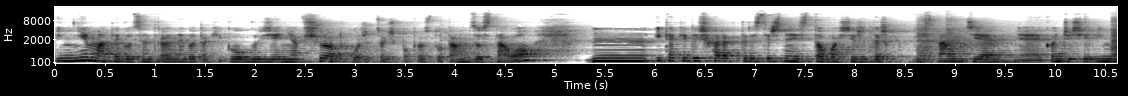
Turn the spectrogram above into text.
i nie ma tego centralnego takiego ugryzienia w środku, że coś po prostu tam zostało. Mm, I takie dość charakterystyczne jest to właśnie, że też jest tam, gdzie e, kończy się linia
